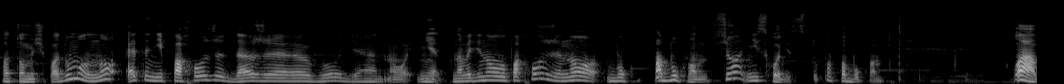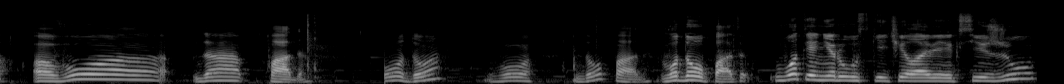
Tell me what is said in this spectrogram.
Потом еще подумал, но это не похоже даже водяной. Нет, на водяного похоже, но букв... по буквам все не сходится. Тупо по буквам. А, водопад. Водо. Водопад. Водопад. Вот я не русский человек. Сижу,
